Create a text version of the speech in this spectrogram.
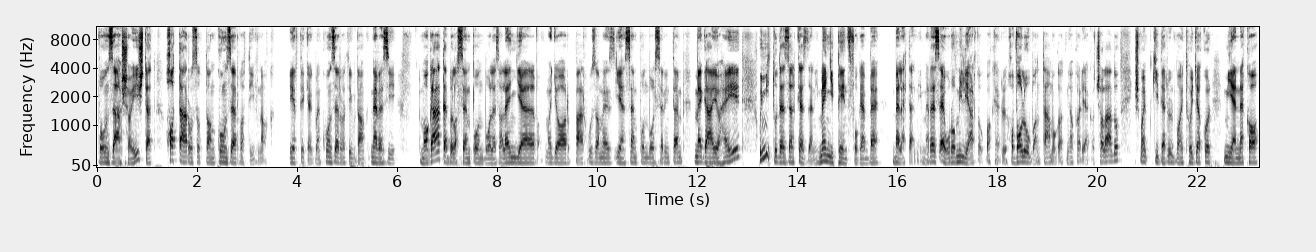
vonzása is, tehát határozottan konzervatívnak értékekben konzervatívnak nevezi magát, ebből a szempontból ez a lengyel vagy magyar párhuzam, ez ilyen szempontból szerintem megállja a helyét, hogy mit tud ezzel kezdeni, mennyi pénzt fog ebbe beletenni, mert ez euró milliárdokba kerül, ha valóban támogatni akarják a családot, és majd kiderül majd, hogy akkor milyennek a,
